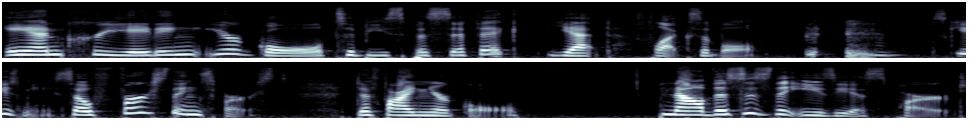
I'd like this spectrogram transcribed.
and creating your goal to be specific yet flexible. Excuse me. So, first things first, define your goal. Now, this is the easiest part.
